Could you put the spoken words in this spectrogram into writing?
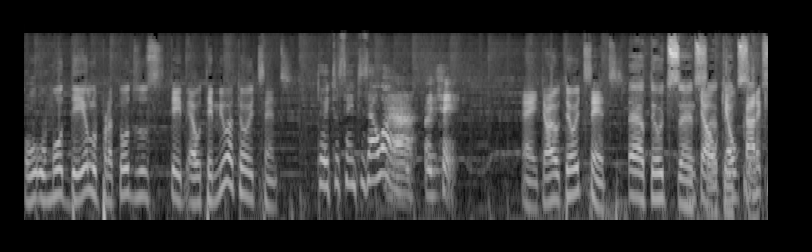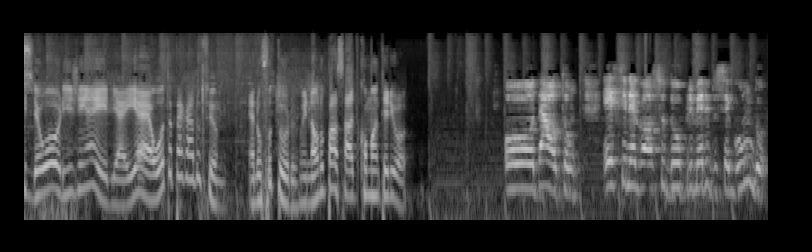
o, o modelo para todos os. T, é o T1000 ou é o T800? T800 é o Ah, ar. 800. É, então é o T800. É, o T800. Então, é, que é o T800. cara que deu a origem a ele. Aí é outra pegada do filme. É no futuro, e não no passado como o anterior. Ô, Dalton, esse negócio do primeiro e do segundo,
